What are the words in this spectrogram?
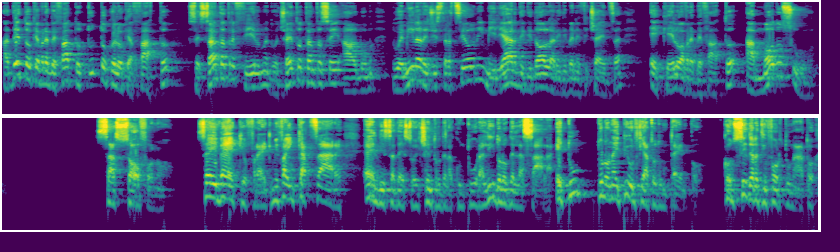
Ha detto che avrebbe fatto tutto quello che ha fatto, 63 film, 286 album, 2000 registrazioni, miliardi di dollari di beneficenza e che lo avrebbe fatto a modo suo. Sassofono. Sei vecchio, Frank, mi fai incazzare. Elvis adesso è il centro della cultura, l'idolo della sala. E tu? Tu non hai più il fiato d'un tempo. Considerati fortunato.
